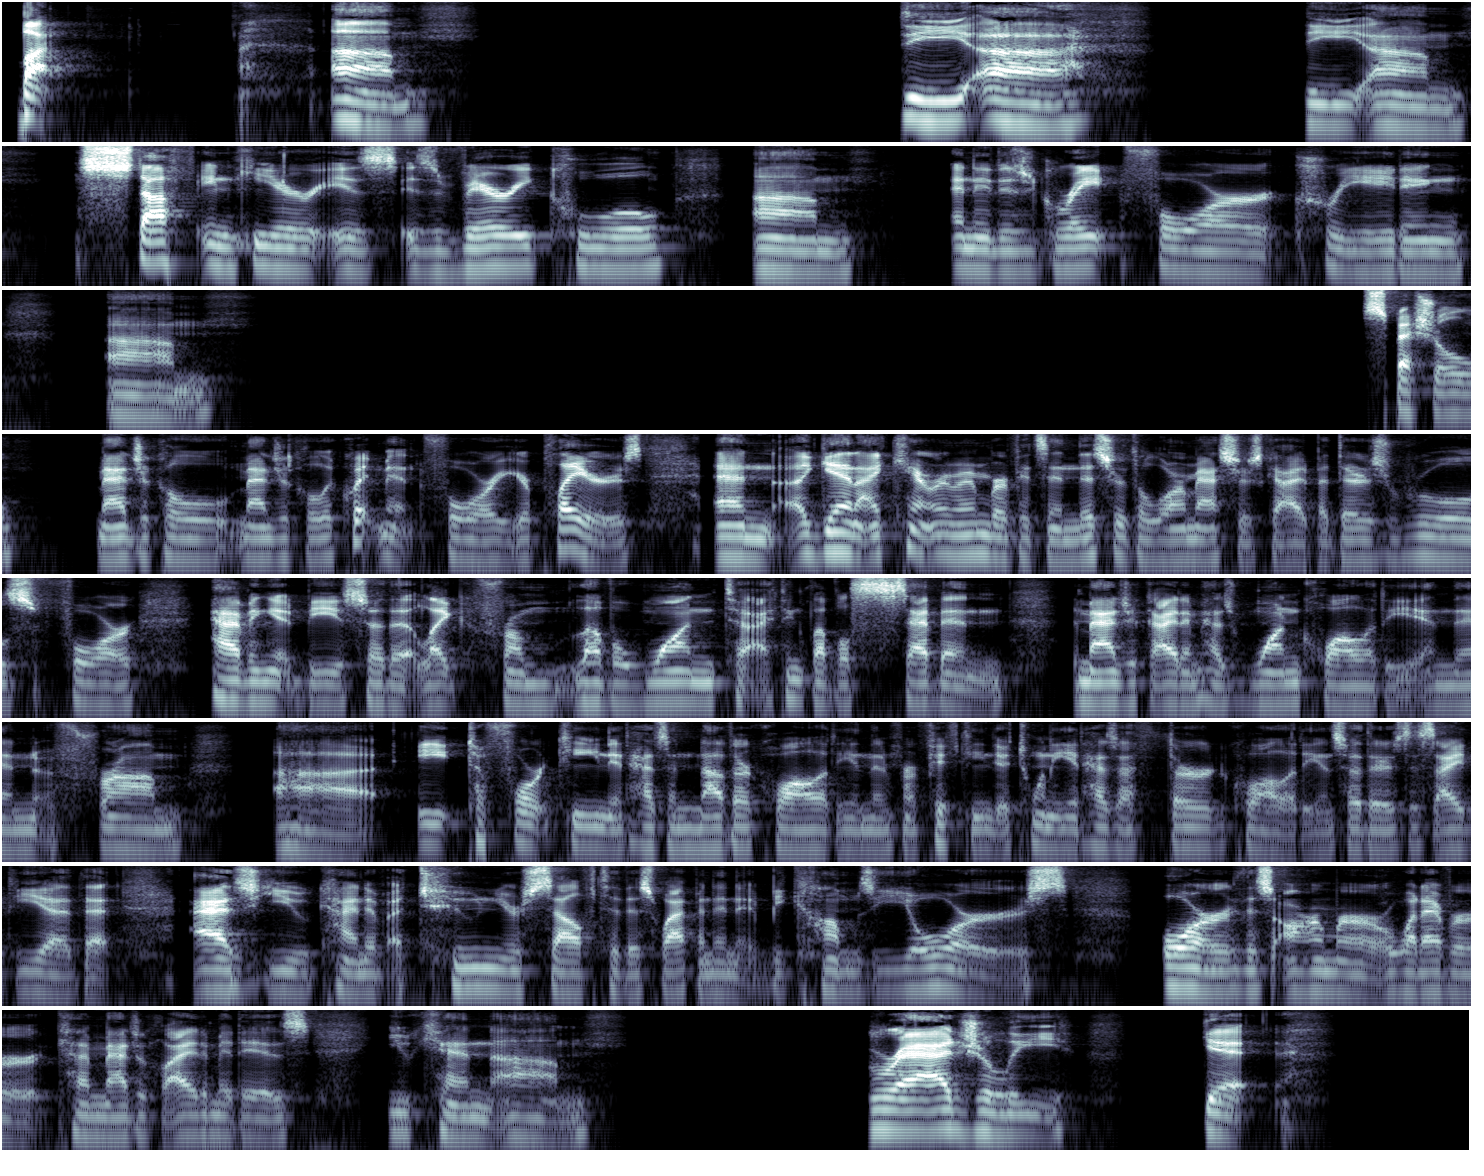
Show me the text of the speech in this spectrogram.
But um the uh, the um, stuff in here is is very cool, um, and it is great for creating. Um, special magical magical equipment for your players. And again, I can't remember if it's in this or the Lore Master's Guide, but there's rules for having it be so that like from level 1 to I think level 7, the magic item has one quality and then from uh, 8 to 14 it has another quality and then from 15 to 20 it has a third quality and so there's this idea that as you kind of attune yourself to this weapon and it becomes yours or this armor or whatever kind of magical item it is, you can um, gradually get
